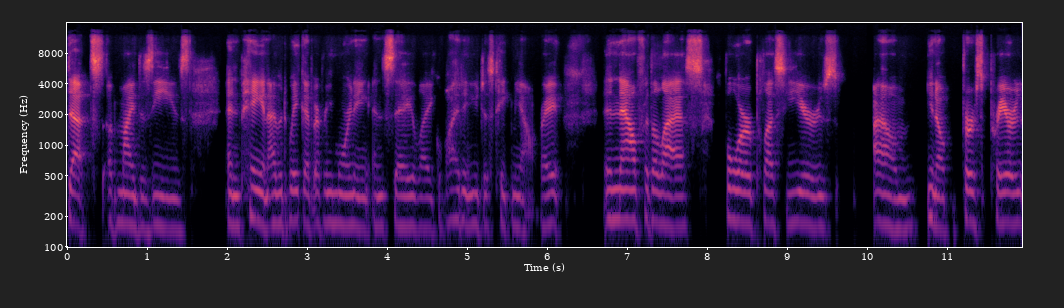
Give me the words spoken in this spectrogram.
depths of my disease and pain, I would wake up every morning and say, like, why didn't you just take me out? Right. And now for the last four plus years, um, you know, first prayer,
